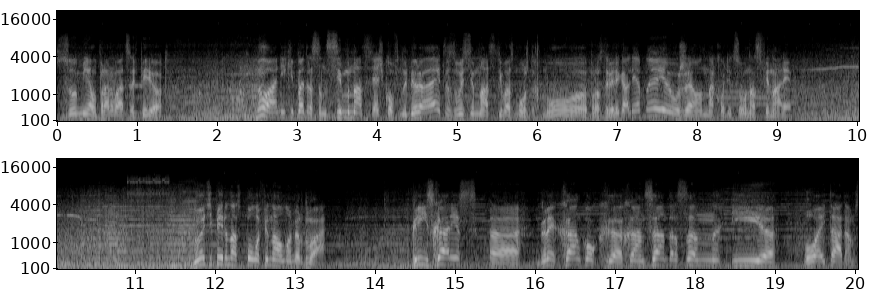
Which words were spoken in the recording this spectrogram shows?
сумел прорваться вперед. Ну, а Ники Петерсон 17 очков набирает из 18 возможных. Ну, просто великолепно. И уже он находится у нас в финале. Ну и теперь у нас полуфинал номер два. Крис Харрис, э, Грег Ханкок, э, Ханс Андерсон и Лайт Адамс.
